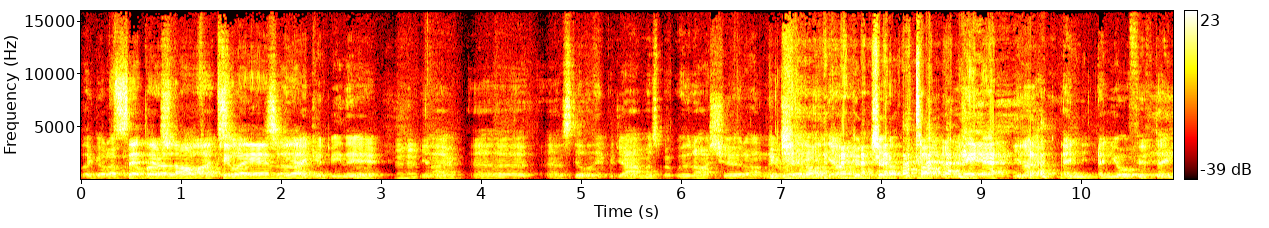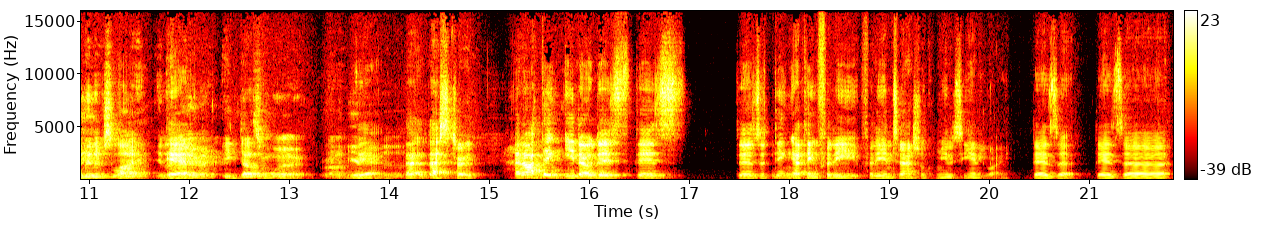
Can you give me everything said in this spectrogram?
they got up Set at their alarm for 2 a.m., So, yeah. Mm-hmm. they could be there, you know, uh, uh, still in their pajamas, but with a nice shirt on. Good shirt on. Good shirt up the top. yeah. You know, and, and you're 15 minutes late. You know, Yeah. it doesn't work, right? yeah, that, that's true. And I think you know, there's there's there's a thing. I think for the for the international community anyway. There's a there's a,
